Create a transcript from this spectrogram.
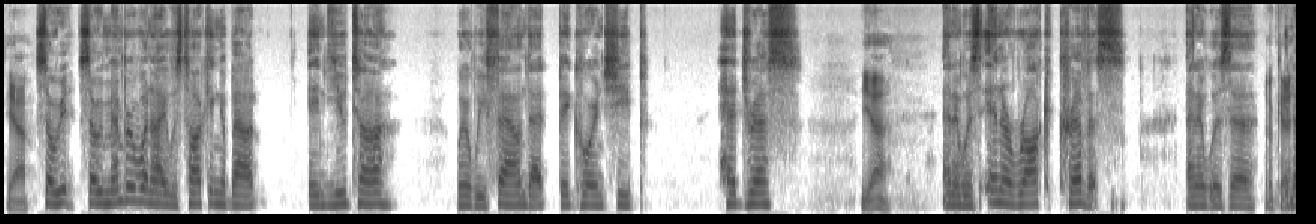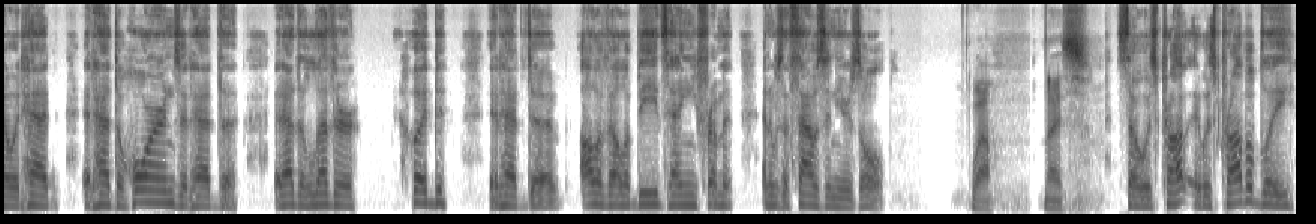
Yeah. So so remember when I was talking about in Utah where we found that bighorn sheep headdress? Yeah. And it was in a rock crevice. And it was a okay. you know it had it had the horns, it had the it had the leather hood, it had uh, olivella beads hanging from it, and it was a thousand years old. Wow, nice. So it was pro- it was probably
